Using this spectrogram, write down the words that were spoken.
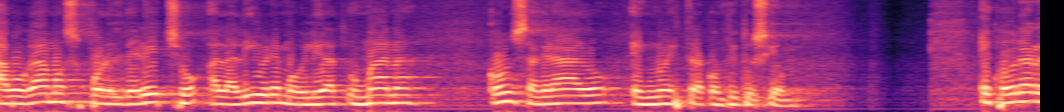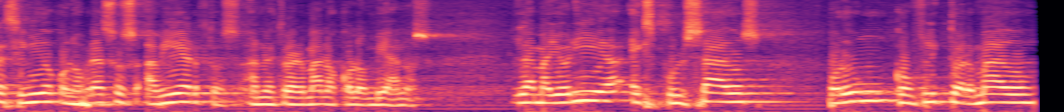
Abogamos por el derecho a la libre movilidad humana consagrado en nuestra Constitución. Ecuador ha recibido con los brazos abiertos a nuestros hermanos colombianos, la mayoría expulsados por un conflicto armado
